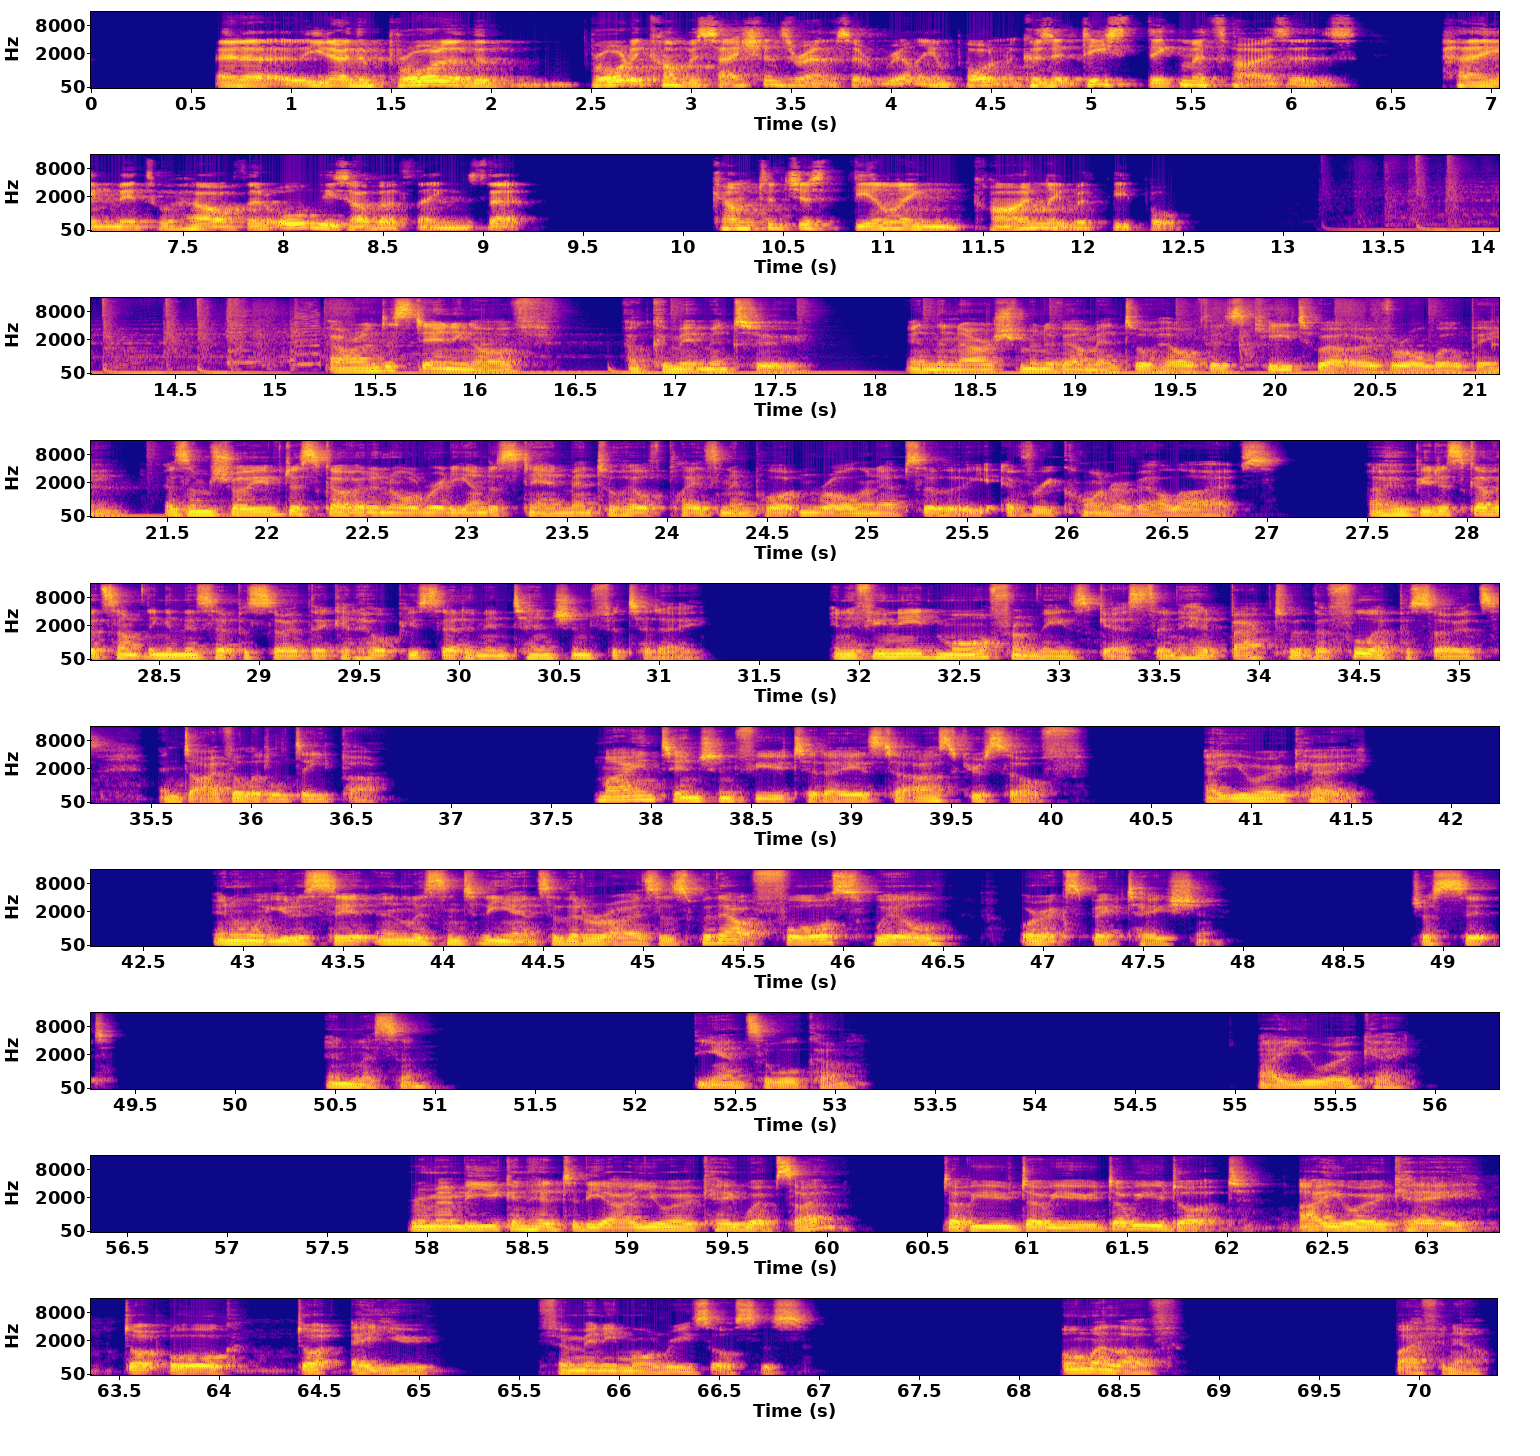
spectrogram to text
And uh, you know, the broader the broader conversations around this are really important because it destigmatizes pain, mental health, and all these other things that come to just dealing kindly with people. Our understanding of, our commitment to, and the nourishment of our mental health is key to our overall well-being. As I'm sure you've discovered and already understand, mental health plays an important role in absolutely every corner of our lives. I hope you discovered something in this episode that could help you set an intention for today. And if you need more from these guests, then head back to the full episodes and dive a little deeper. My intention for you today is to ask yourself, are you okay? And I want you to sit and listen to the answer that arises without force, will, or expectation. Just sit and listen. The answer will come. Are you okay? Remember, you can head to the Are You OK website, www.areyouok.org.au, for many more resources. All my love. Bye for now.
